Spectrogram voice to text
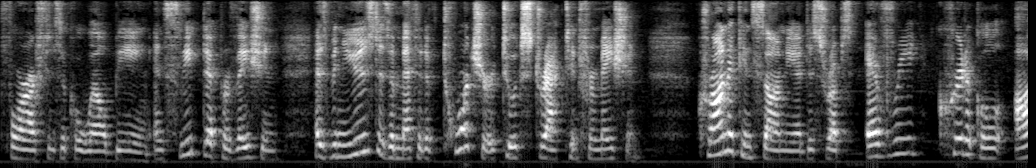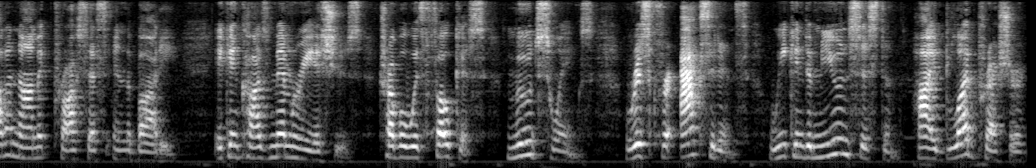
for our physical well being, and sleep deprivation has been used as a method of torture to extract information. Chronic insomnia disrupts every critical autonomic process in the body. It can cause memory issues, trouble with focus, mood swings, risk for accidents, weakened immune system, high blood pressure,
